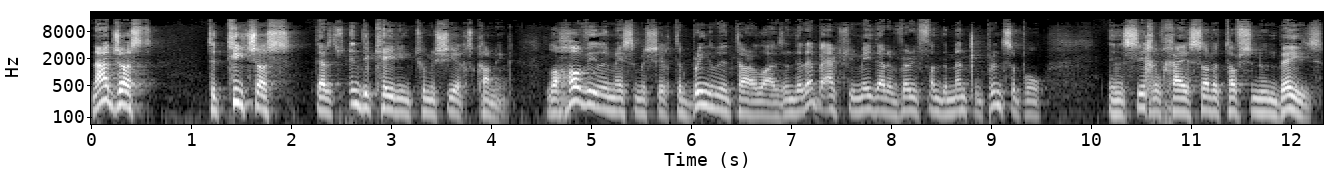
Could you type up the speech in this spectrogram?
Not just to teach us that it's indicating to Mashiach's coming. To bring it into our lives. And the Rebbe actually made that a very fundamental principle in the Sikh of Chayesara Tavshanun Beis,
